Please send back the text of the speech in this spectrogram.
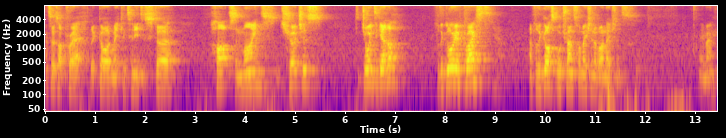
And so it's our prayer that God may continue to stir hearts and minds and churches to join together for the glory of Christ and for the gospel transformation of our nations. Amen.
